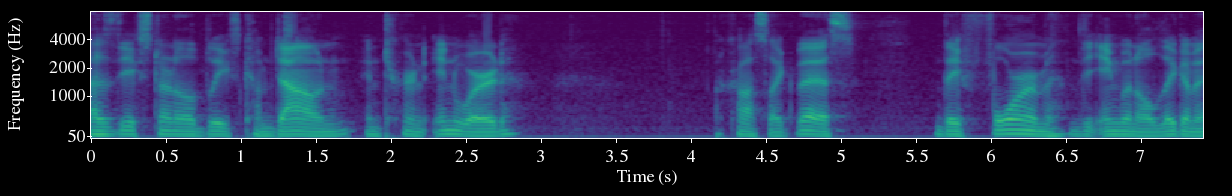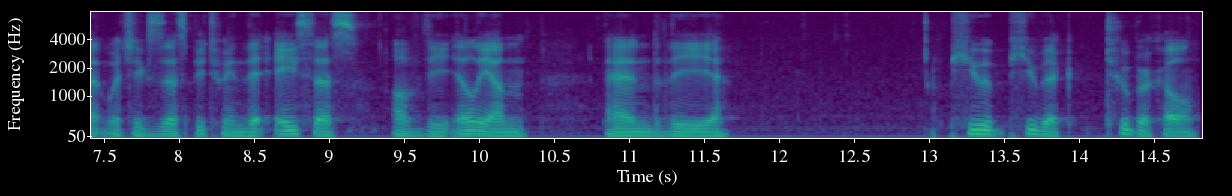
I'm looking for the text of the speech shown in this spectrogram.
as the external obliques come down and turn inward across like this, they form the inguinal ligament, which exists between the ASIS of the ilium and the pubic tubercle.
